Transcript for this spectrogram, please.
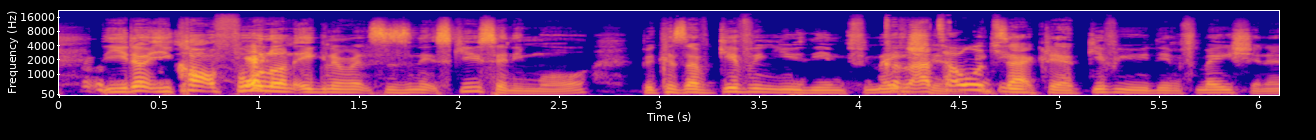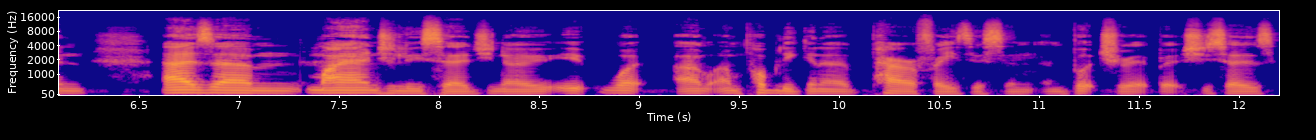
you don't you can't fall on ignorance as an excuse anymore because i've given you the information I told exactly you. i've given you the information. And as um Maya Angelou said you know it what i'm, I'm probably going to paraphrase this and, and, butcher it but she says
